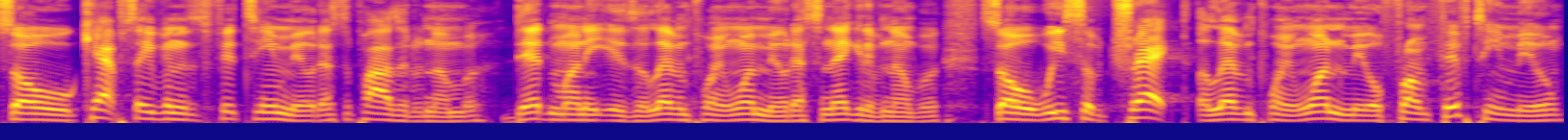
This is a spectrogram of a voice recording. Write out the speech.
so cap saving is 15 mil. That's a positive number. Dead money is 11.1 mil. That's a negative number. So we subtract 11.1 mil from 15 mil,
